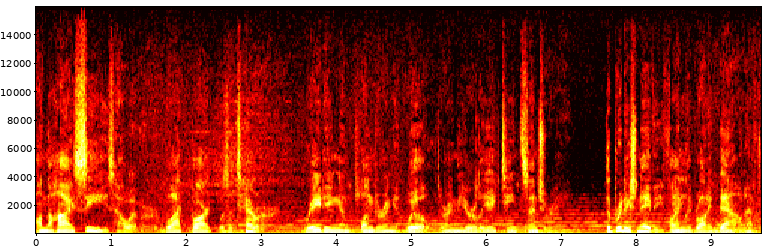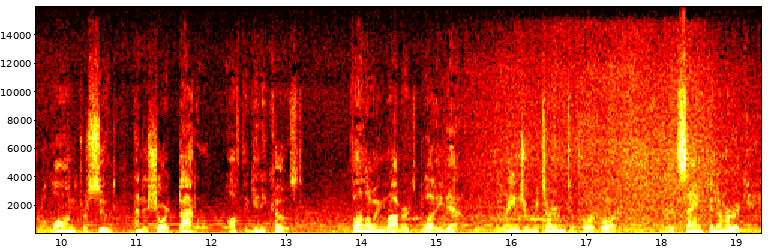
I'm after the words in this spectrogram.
On the high seas, however, Black Bart was a terror, raiding and plundering at will during the early 18th century. The British Navy finally brought him down after a long pursuit and a short battle off the Guinea coast. Following Roberts' bloody death, the Ranger returned to Port Royal, where it sank in a hurricane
